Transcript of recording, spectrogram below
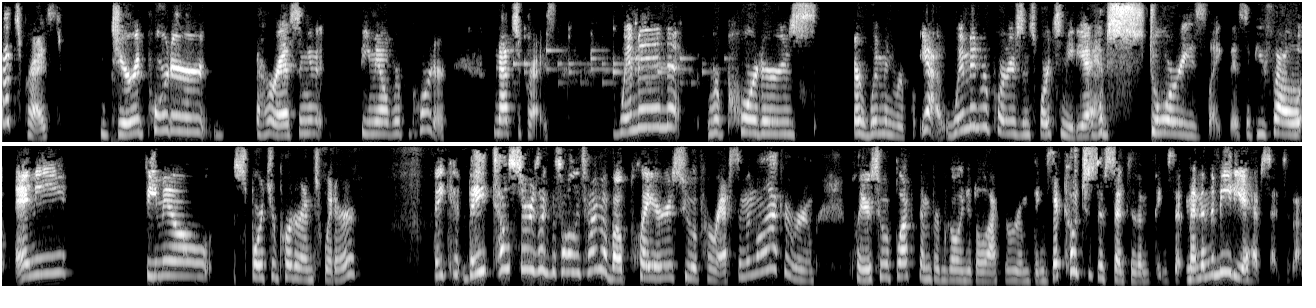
not surprised. Jared Porter harassing a female reporter, not surprised. Women reporters or women report, yeah, women reporters in sports media have stories like this. If you follow any female sports reporter on Twitter, they they tell stories like this all the time about players who have harassed them in the locker room, players who have blocked them from going to the locker room, things that coaches have said to them, things that men in the media have said to them.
